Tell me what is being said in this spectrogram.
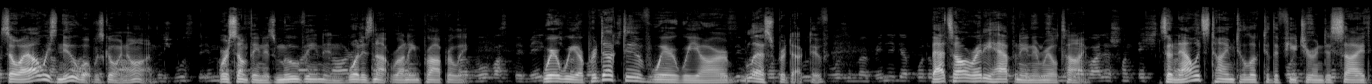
So I always knew what was going on, Also ich wusste immer, where something is moving and what is not running properly, wo was bewegt where we are noch nicht zu productive, where we are wo sind wir less productive. wo sind wir weniger produktiv. That's already happening in real time. mittlerweile schon Echtzeit. So now it's time to look to the future and decide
